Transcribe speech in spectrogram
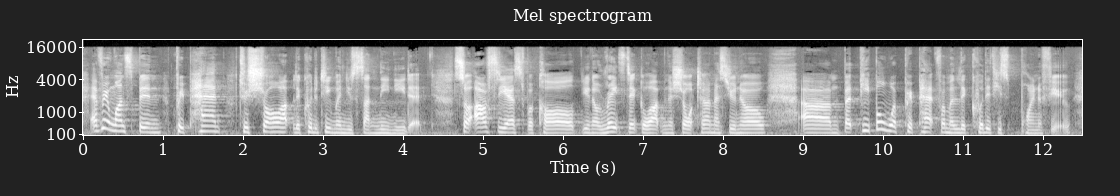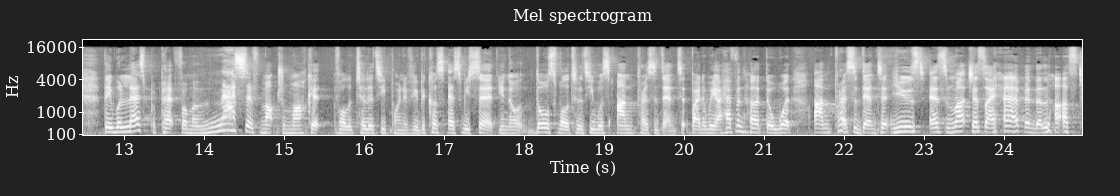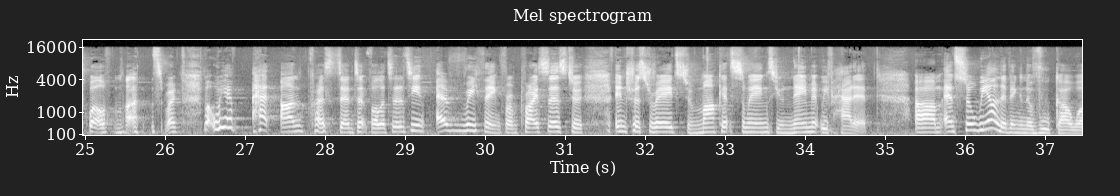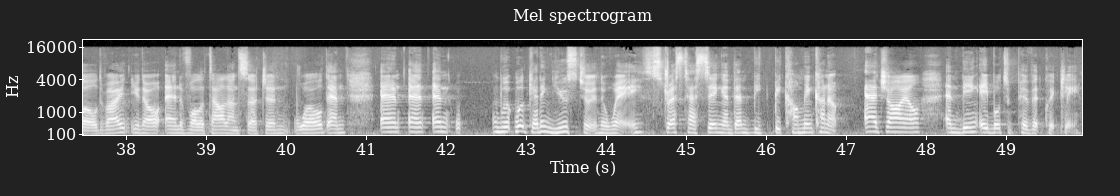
everyone's been prepared to shore up liquidity when you suddenly need it. So RCFs were called, you know, rates did go up in the short term, as you know, um, but people were prepared from a liquidity point of view. They were less prepared from a massive mark-to-market volatility point of view because, as we said, you know, those volatility was unprecedented. By the way, I haven't heard the word unprecedented used as much as I have in the last 12 months, right? But we have had unprecedented volatility in everything everything from prices to interest rates to market swings, you name it, we've had it. Um, and so we are living in a VUCA world, right? You know, and a volatile, uncertain world. And, and, and, and we're getting used to, in a way, stress testing and then be, becoming kind of agile and being able to pivot quickly.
